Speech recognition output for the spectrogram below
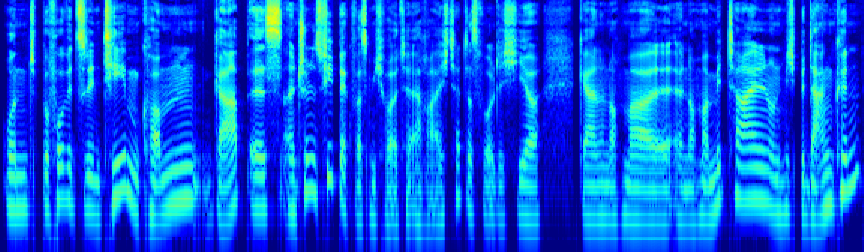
Und bevor wir zu den Themen kommen, gab es ein schönes Feedback, was mich heute erreicht hat. Das wollte ich hier gerne nochmal äh, noch mal mitteilen und mich bedanken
